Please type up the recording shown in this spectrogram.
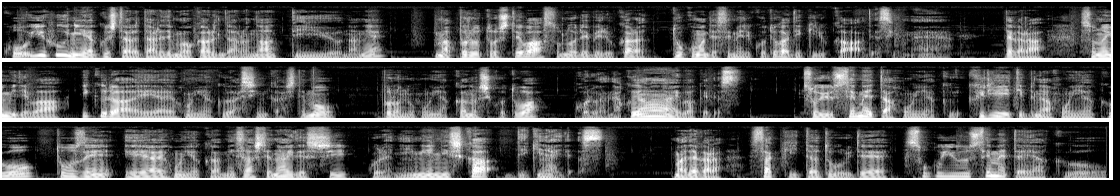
こういう風に訳したら誰でもわかるんだろうなっていうようなね。まあ、プロとしてはそのレベルからどこまで攻めることができるかですよね。だから、その意味では、いくら AI 翻訳が進化しても、プロの翻訳家の仕事は、これはなくならないわけです。そういう攻めた翻訳、クリエイティブな翻訳を当然 AI 翻訳は目指してないですし、これは人間にしかできないです。まあだから、さっき言った通りで、そういう攻めた役を、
